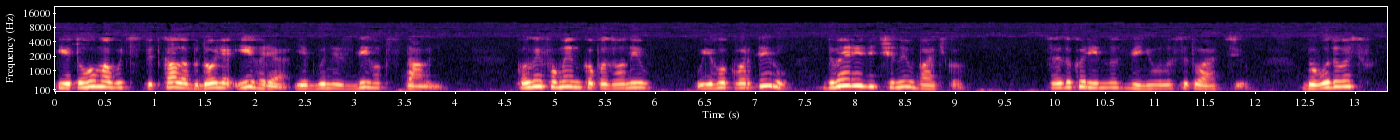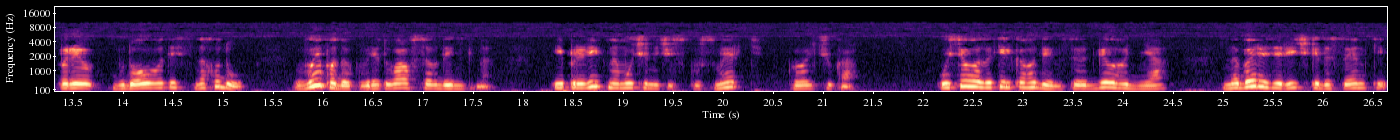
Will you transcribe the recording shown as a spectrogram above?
і того, мабуть, спіткала б доля Ігоря, якби не збіг обставин. Коли Фоменко позвонив у його квартиру, двері відчинив батько. Це докорінно змінювало ситуацію. Доводилось перебудовуватись на ходу. Випадок врятував Савдинкіна і прирік на мученичську смерть Ковальчука. Усього за кілька годин серед білого дня на березі річки Десенки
